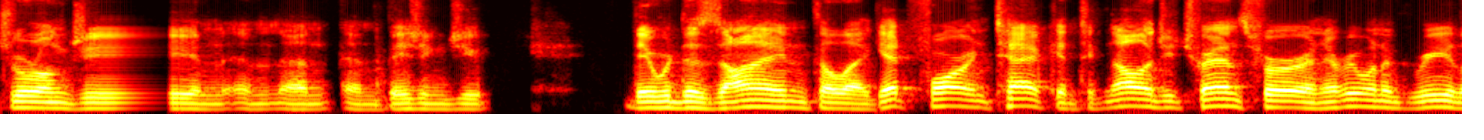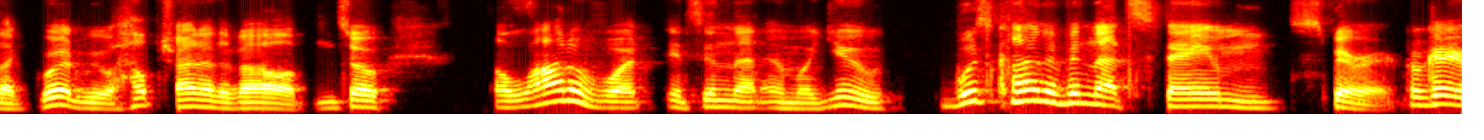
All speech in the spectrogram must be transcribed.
Zhu Rongji and and and, and Beijing Jeep, they were designed to like get foreign tech and technology transfer, and everyone agreed like, good, we will help China develop. And so, a lot of what it's in that MOU was kind of in that same spirit. Okay,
